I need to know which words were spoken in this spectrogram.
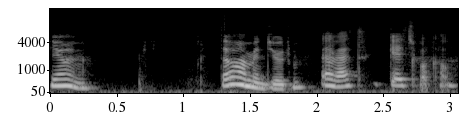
Yani. Devam ediyorum. Evet geç bakalım.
